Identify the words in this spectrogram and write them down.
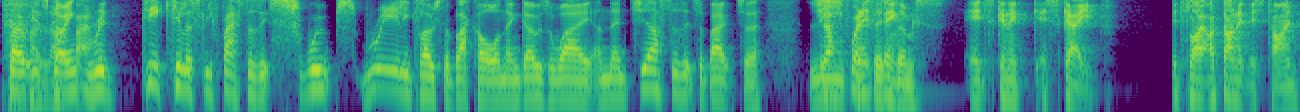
So it's going that. Ridiculously fast as it swoops really close to the black hole and then goes away, and then just as it's about to leave Just when the it system, thinks it's going to escape, it's like, I've done it this time.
